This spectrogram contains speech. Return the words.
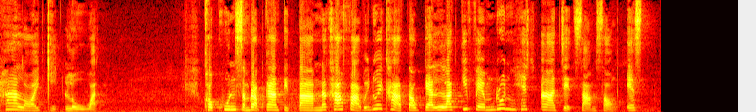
5,500 กิโลวัตต์ ขอบคุณสำหรับการติดตามนะคะ ฝากไว้ด้วยค่ะ เตาแก๊ส Lucky Flame รุ่น HR 732S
